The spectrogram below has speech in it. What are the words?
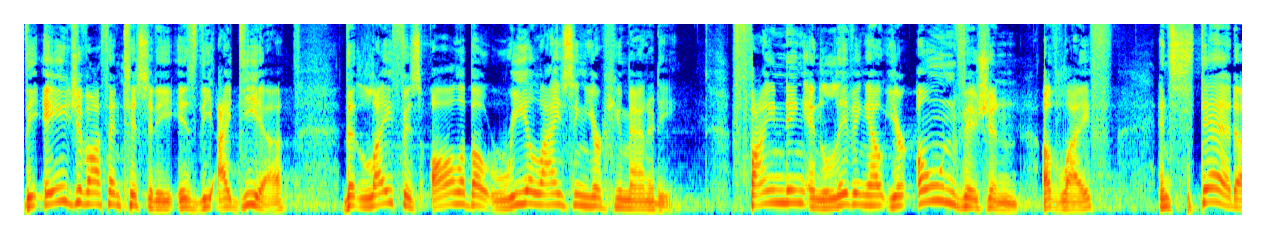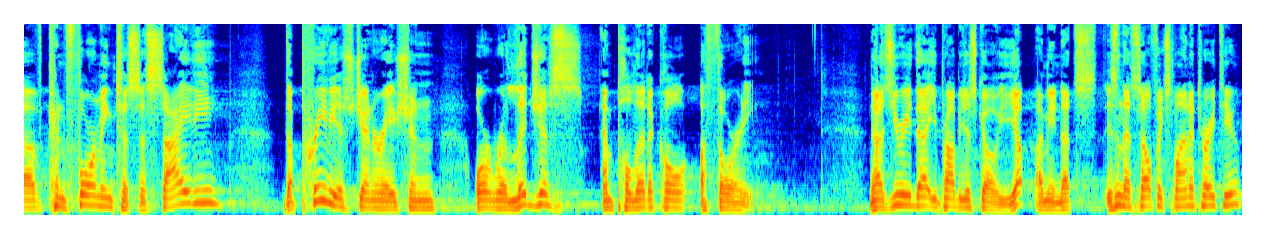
The age of authenticity is the idea that life is all about realizing your humanity, finding and living out your own vision of life instead of conforming to society the previous generation, or religious and political authority. Now, as you read that, you probably just go, yep, I mean, that's, isn't that self explanatory to you?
